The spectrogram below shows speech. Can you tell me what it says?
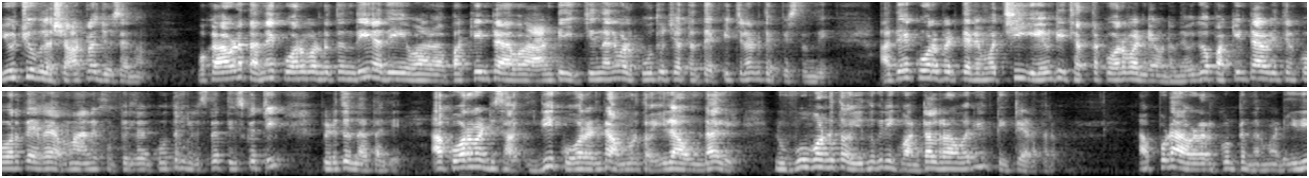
యూట్యూబ్లో షార్ట్లో చూశాను. ఒక ఆవిడ తనే కూర వండుతుంది అది వాళ్ళ పక్కింటి ఆంటీ ఇచ్చిందని వాళ్ళ కూతురు చెత్త తెప్పించినట్టు తెప్పిస్తుంది. అదే కూర పెడితేనేమో వచ్చి ఏమిటి చెత్త కూర వండే ఉంటుంది? ఇదిగో పక్కింటి ఆవిడ ఇచ్చిన కూరతో ఏవే అమ్మ అని పిల్ల కూతురు పిలిస్తే తీసుకొచ్చి పెడుతుంది ఆ తల్లి. ఆ కూర వండి సా ఇది కూర అంటే అమృతం ఇలా ఉండాలి. నువ్వు వండుతావు ఎందుకు నీకు వంటలు రావు అని తిట్టేడతారు అప్పుడు ఆవిడ అనుకుంటుంది అనమాట ఇది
